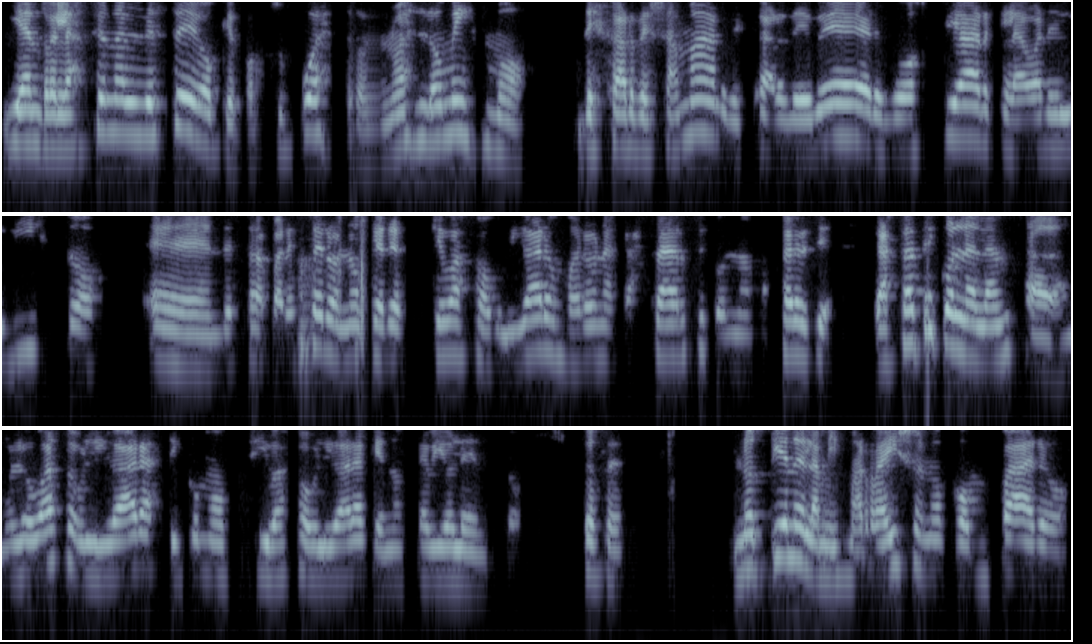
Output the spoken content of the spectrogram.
Y en relación al deseo, que por supuesto no es lo mismo dejar de llamar, dejar de ver, gostear, clavar el visto, eh, desaparecer o no querer, ¿qué vas a obligar a un varón a casarse con una mujer? Decir, casate con la lanzada, no lo vas a obligar así como si vas a obligar a que no sea violento. Entonces, no tiene la misma raíz, yo no comparo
